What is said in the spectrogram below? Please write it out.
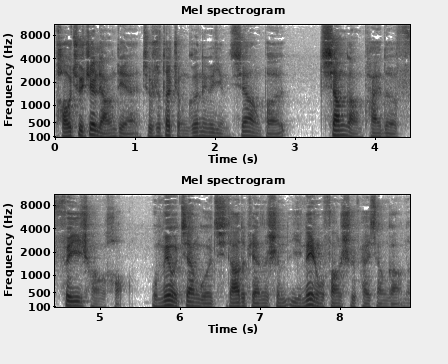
刨去这两点，就是它整个那个影像把香港拍的非常好。我没有见过其他的片子是以那种方式拍香港的。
